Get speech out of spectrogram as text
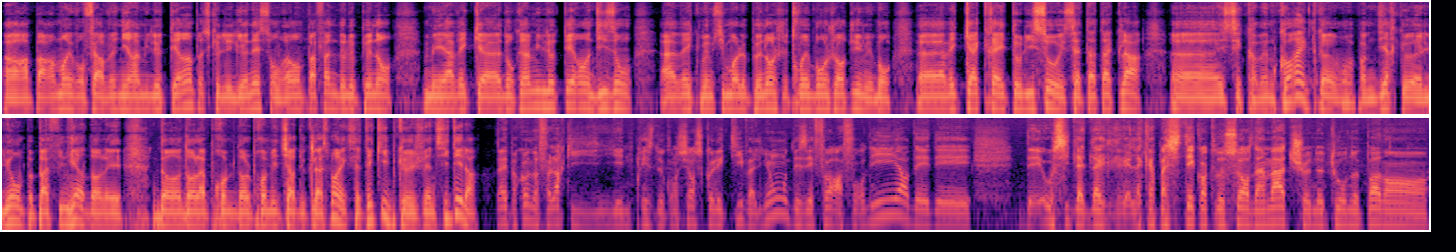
alors apparemment, ils vont faire venir un milieu de terrain parce que les Lyonnais sont vraiment pas fans de Le Penant. Mais avec euh, donc un milieu de terrain, disons, avec même si moi Le Penant, je l'ai trouvé bon aujourd'hui, mais bon, euh, avec Cacré et Tolisso et cette attaque-là, euh, c'est quand même correct. Quand même. On va pas me dire que Lyon ne peut pas finir dans, les, dans, dans, la dans le premier tiers du classement avec cette équipe que je viens de citer là. par contre, il va falloir qu'il y ait une prise de conscience collective à Lyon, des efforts à fournir, des, des, aussi de la, capacité quand le sort d'un match ne tourne pas dans,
